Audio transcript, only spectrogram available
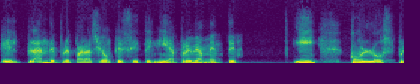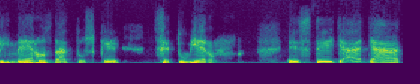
el plan de preparación que se tenía previamente y con los primeros datos que se tuvieron este ya ya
